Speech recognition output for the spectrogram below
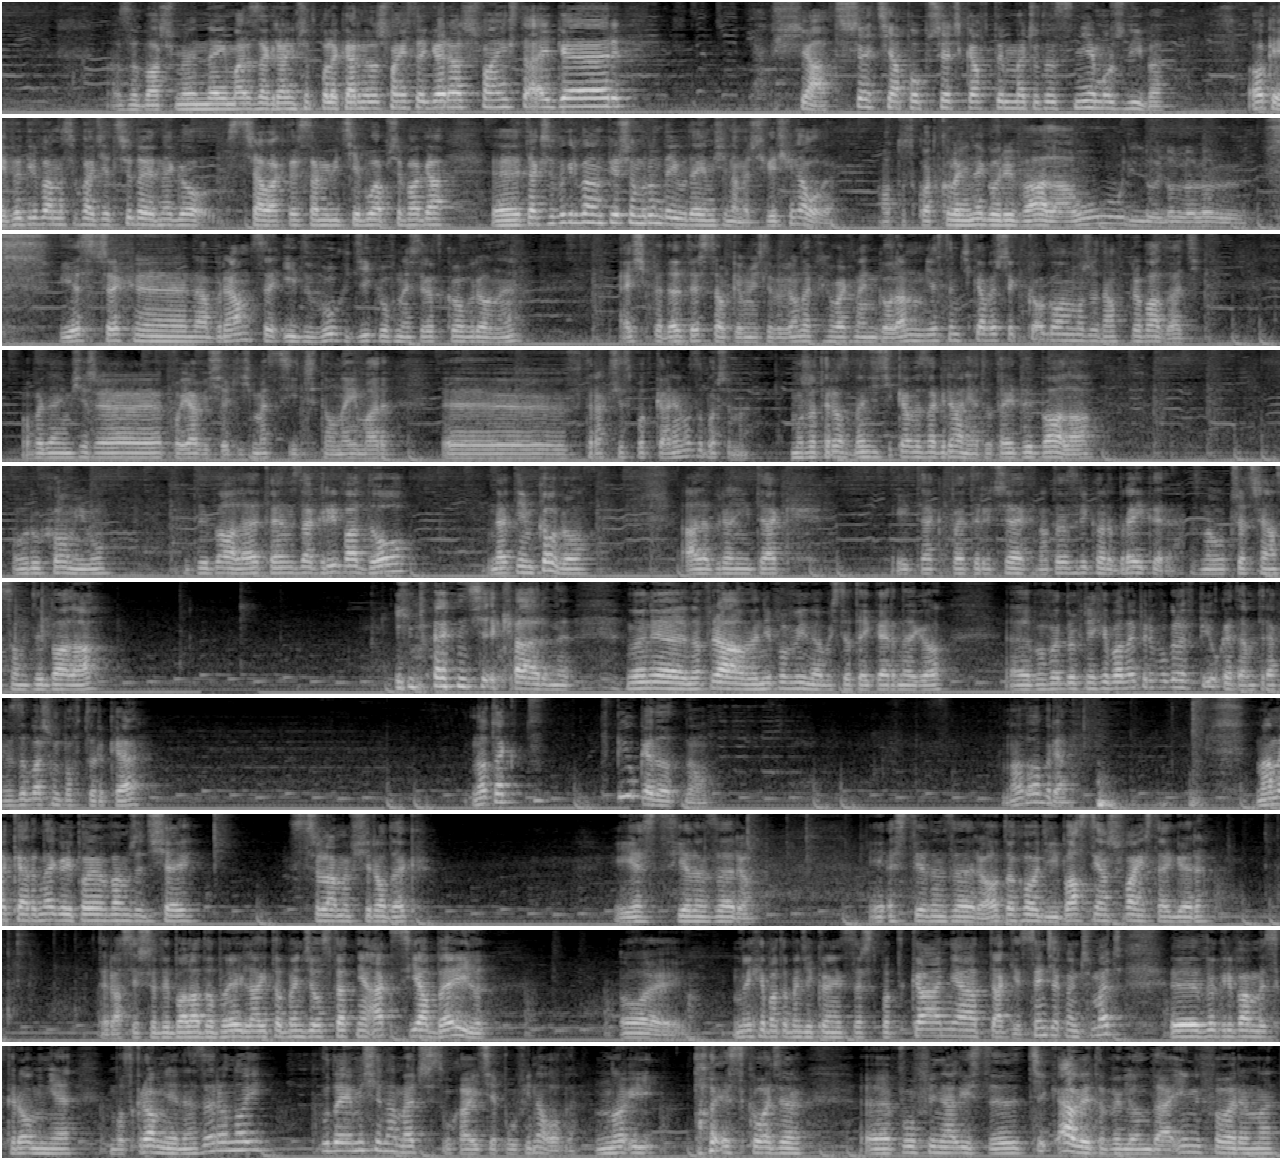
Zobaczmy, Neymar zagranie przed pole karne do Schweinsteigera, Schweinsteiger! Sia, trzecia poprzeczka w tym meczu, to jest niemożliwe. Okej, wygrywamy, słuchajcie, 3 do 1 w strzałach, też sami widzicie, była przewaga. E, także wygrywamy pierwszą rundę i udajemy się na mecz ćwierćfinałowy. Oto skład kolejnego rywala. Uuu. Jest Czech e, na bramce i dwóch dzików na środku obrony. SPD też całkiem nieźle wygląda, chyba jak Nainggolan. Jestem ciekawy jeszcze kogo on może tam wprowadzać. Bo wydaje mi się, że pojawi się jakiś Messi czy to Neymar yy, w trakcie spotkania, no zobaczymy. Może teraz będzie ciekawe zagranie. Tutaj Dybala uruchomił Dybale, ten zagrywa do nawet nie wiem kogo, ale broni tak i tak Petryczek. No to jest record breaker. Znowu przed szansą Dybala. I będzie karny. No nie, naprawdę, nie powinno być tutaj karnego. E, Bo według mnie chyba najpierw w ogóle w piłkę tam trafił. Zobaczmy powtórkę. No tak w- piłkę dotknął. No dobra. Mamy karnego i powiem wam, że dzisiaj strzelamy w środek. Jest 1-0. Jest 1-0. O to chodzi. Bastian Schweinsteiger. Teraz jeszcze Dybala do Bale'a i to będzie ostatnia akcja Bale. Oj. No i chyba to będzie koniec też spotkania. Tak jest, sędzia kończy mecz. Yy, Wygrywamy skromnie, bo skromnie 1-0. No i udajemy się na mecz, słuchajcie, półfinałowy. No i to jest składzie e, półfinalisty. Ciekawie to wygląda. Inform, e,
